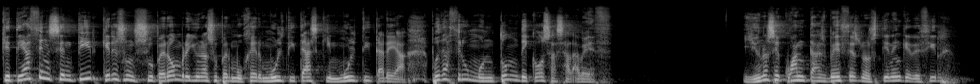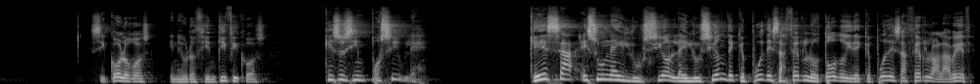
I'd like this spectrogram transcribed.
que te hacen sentir que eres un superhombre y una supermujer, multitasking, multitarea. Puede hacer un montón de cosas a la vez. Y yo no sé cuántas veces nos tienen que decir, psicólogos y neurocientíficos que eso es imposible. Que esa es una ilusión, la ilusión de que puedes hacerlo todo y de que puedes hacerlo a la vez.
